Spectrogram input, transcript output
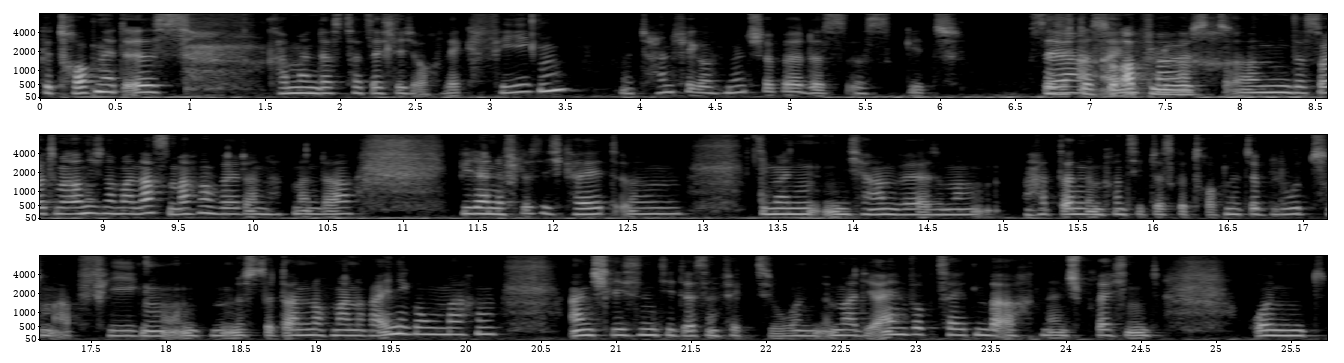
getrocknet ist, kann man das tatsächlich auch wegfegen mit Handfeger und Milchschippe. Das, das geht sehr Dass sich das so einfach. ablöst. Ähm, das sollte man auch nicht nochmal nass machen, weil dann hat man da wieder eine Flüssigkeit, ähm, die man nicht haben will. Also man hat dann im Prinzip das getrocknete Blut zum Abfegen und müsste dann nochmal eine Reinigung machen. Anschließend die Desinfektion. Immer die Einwirkzeiten beachten entsprechend. Und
